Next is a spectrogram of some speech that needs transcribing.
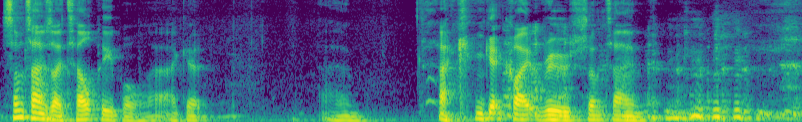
Sometimes I tell people I get um, I can get quite rude sometimes.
